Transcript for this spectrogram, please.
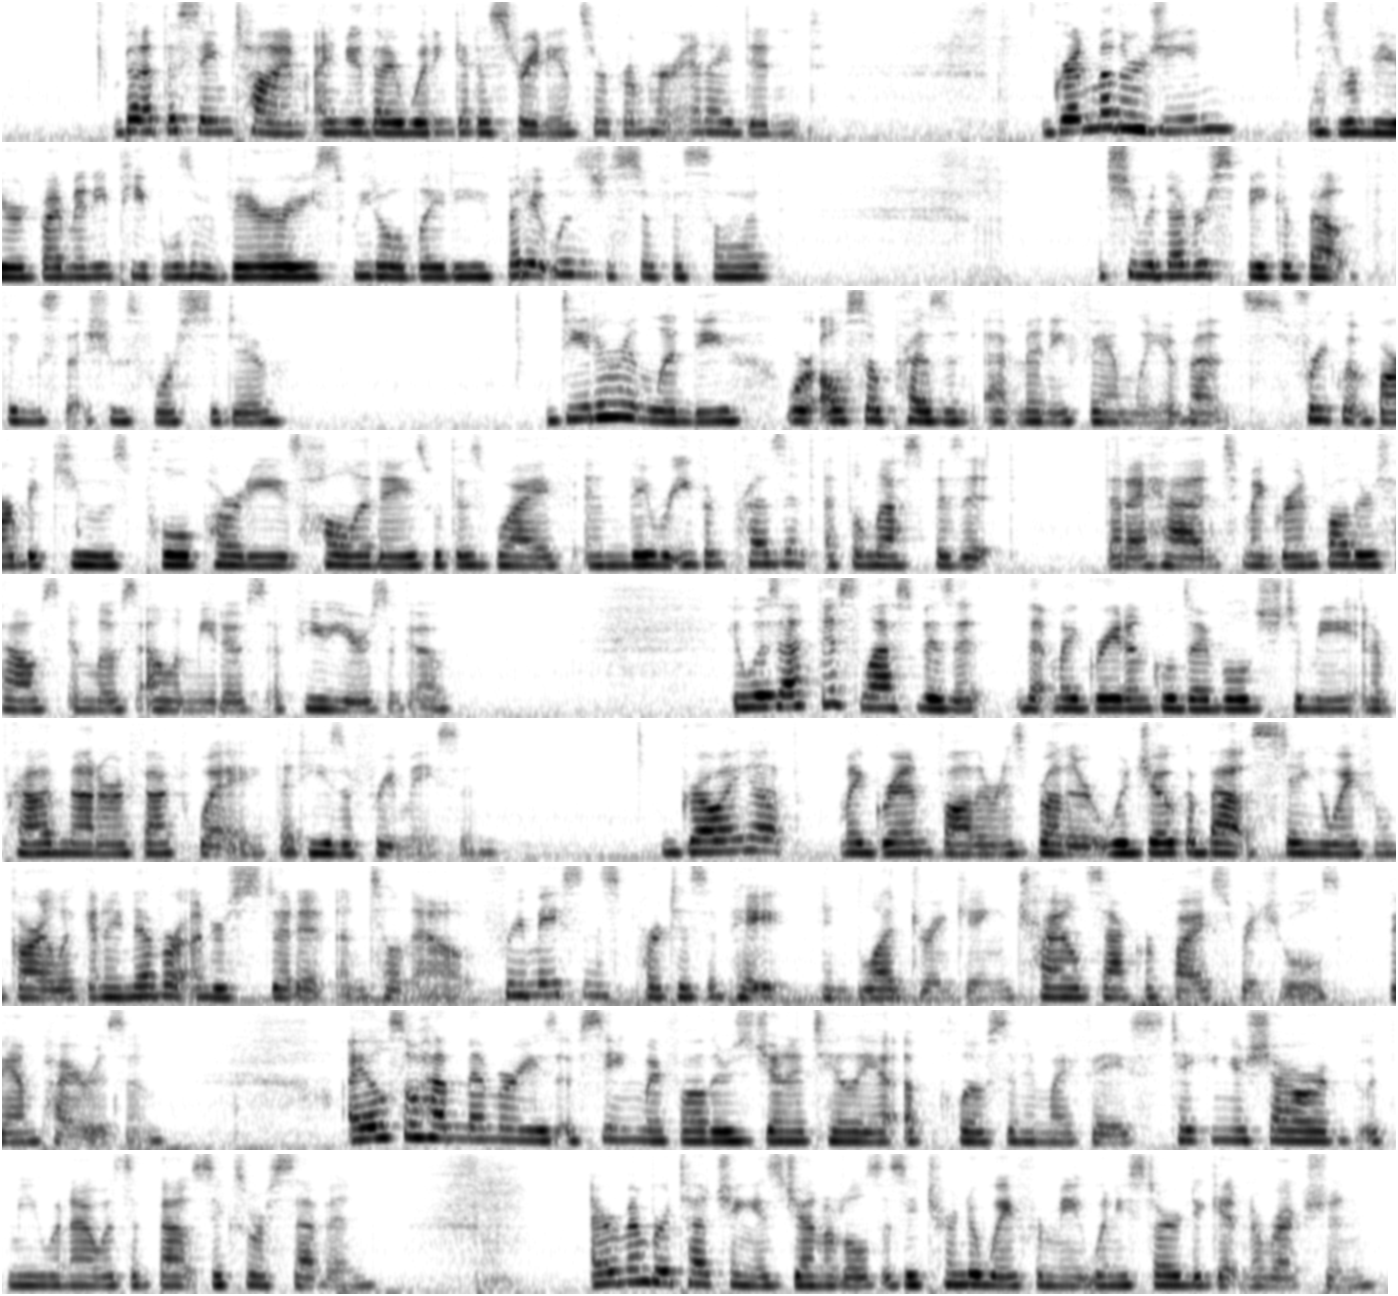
But at the same time, I knew that I wouldn't get a straight answer from her, and I didn't. Grandmother Jean was revered by many people as a very sweet old lady, but it was just a facade. She would never speak about the things that she was forced to do. Dieter and Lindy were also present at many family events, frequent barbecues, pool parties, holidays with his wife, and they were even present at the last visit that I had to my grandfather's house in Los Alamitos a few years ago. It was at this last visit that my great uncle divulged to me in a proud, matter of fact way that he is a Freemason. Growing up, my grandfather and his brother would joke about staying away from garlic, and I never understood it until now. Freemasons participate in blood drinking, child sacrifice rituals, vampirism. I also have memories of seeing my father's genitalia up close and in my face, taking a shower with me when I was about six or seven. I remember touching his genitals as he turned away from me when he started to get an erection.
